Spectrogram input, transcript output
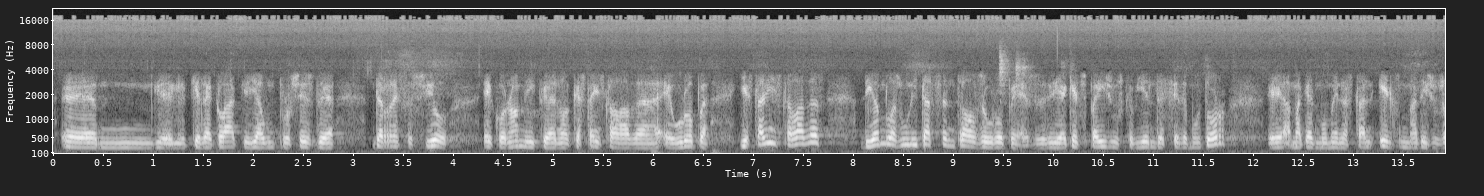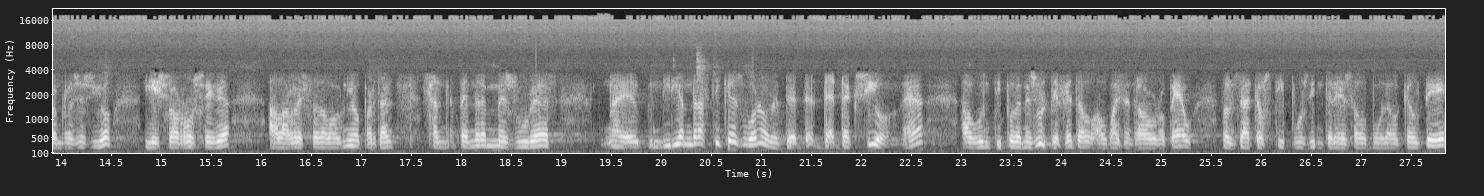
eh, queda clar que hi ha un procés de, de recessió econòmica en el que està instal·lada Europa, i estan instal·lades diguem, les unitats centrals europees, és a dir, aquests països que havien de fer de motor, eh, en aquest moment estan ells mateixos en recessió i això arrossega a la resta de la Unió. Per tant, s'han de prendre mesures, eh, diríem dràstiques, bueno, d'acció, eh? algun tipus de mesura. De fet, el, el Banc Central Europeu doncs, data els tipus d'interès al model que el té,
